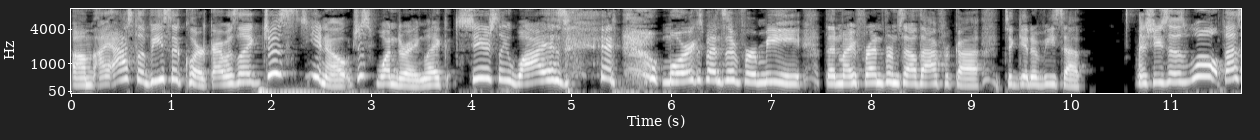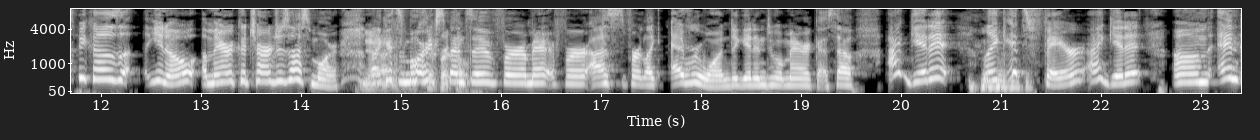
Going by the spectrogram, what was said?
um, I asked the visa clerk, I was like, just, you know, just wondering, like, seriously, why is it more expensive for me than my friend from South Africa to get a visa? And she says, well, that's because, you know, America charges us more. Yeah, like it's more reciprocal. expensive for Amer- for us, for like everyone to get into America. So I get it. Like it's fair. I get it. Um, and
